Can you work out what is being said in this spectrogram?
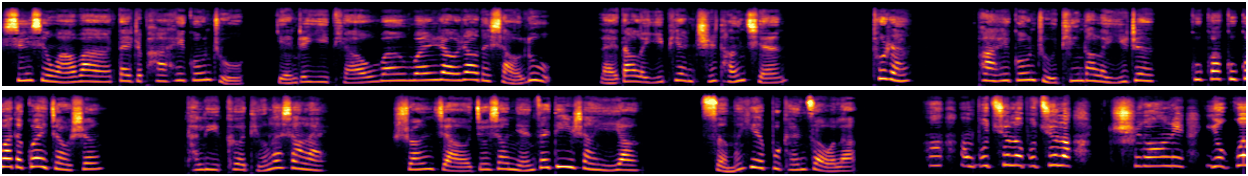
星星娃娃带着怕黑公主，沿着一条弯弯绕绕的小路。来到了一片池塘前，突然，怕黑公主听到了一阵咕呱咕呱的怪叫声，她立刻停了下来，双脚就像粘在地上一样，怎么也不肯走了。啊，不去了，不去了！池塘里有怪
